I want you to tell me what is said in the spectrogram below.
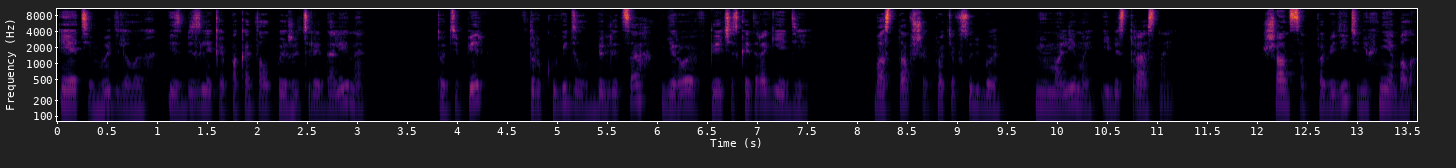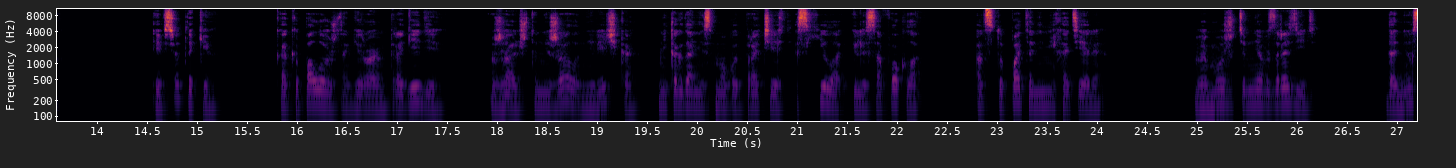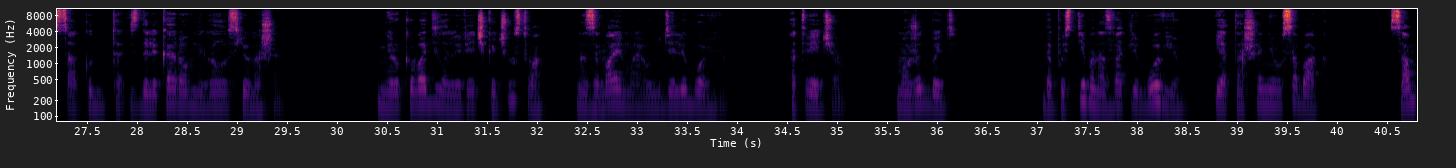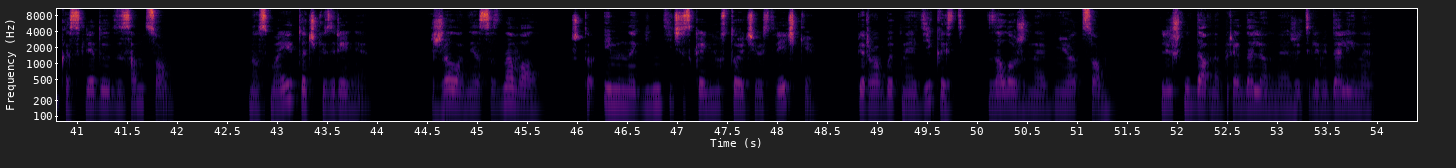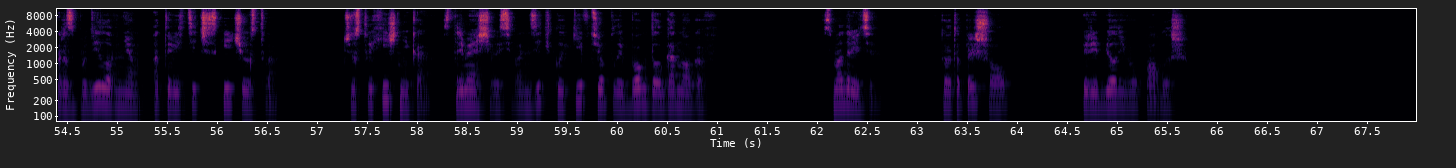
и этим выделил их из безликой пока толпы жителей долины, то теперь вдруг увидел в беглецах героев греческой трагедии, восставших против судьбы, неумолимой и бесстрастной. Шансов победить у них не было. И все-таки, как и положено героям трагедии, жаль, что ни Жало, ни Речка никогда не смогут прочесть Эсхила или Софокла. Отступать они не хотели. «Вы можете мне возразить?» Донесся откуда-то издалека ровный голос юноши. Не руководило ли речкой чувство, называемое у людей любовью? Отвечу. Может быть. Допустимо назвать любовью и отношения у собак. Самка следует за самцом. Но с моей точки зрения, Жало не осознавал, что именно генетическая неустойчивость речки, первобытная дикость, заложенная в нее отцом, лишь недавно преодоленная жителями долины, разбудила в нем атовистические чувства. Чувство хищника, стремящегося вонзить клыки в теплый бок долгоногов. «Смотрите, кто-то пришел», – перебил его Павлыш.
